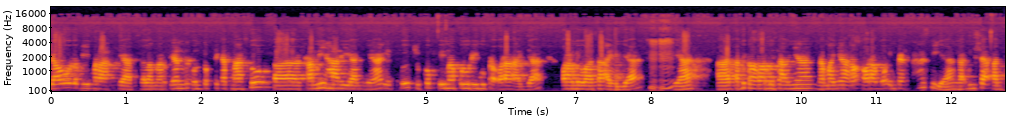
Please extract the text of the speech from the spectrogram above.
jauh lebih merakyat. Dalam artian untuk tiket masuk uh, kami hariannya itu cukup lima puluh ribu per orang aja, orang dewasa aja, mm-hmm. ya. Uh, tapi kalau misalnya namanya orang mau investasi ya, nggak bisa kan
